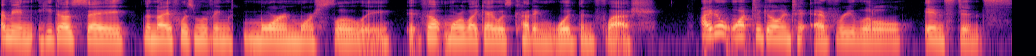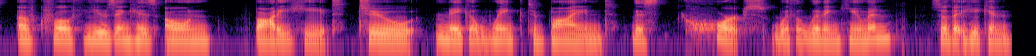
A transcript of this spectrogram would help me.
I mean, he does say the knife was moving more and more slowly. It felt more like I was cutting wood than flesh. I don't want to go into every little instance of Kvothe using his own body heat to make a link to bind this corpse with a living human so that he can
